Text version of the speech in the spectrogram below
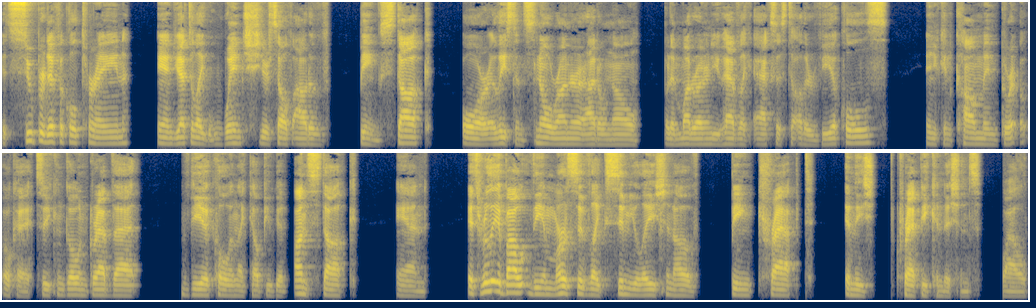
It's super difficult terrain, and you have to like winch yourself out of being stuck, or at least in SnowRunner, I don't know. But in Mud Runner, you have like access to other vehicles, and you can come and gra- okay, so you can go and grab that vehicle and like help you get unstuck, and it's really about the immersive like simulation of being trapped in these crappy conditions while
